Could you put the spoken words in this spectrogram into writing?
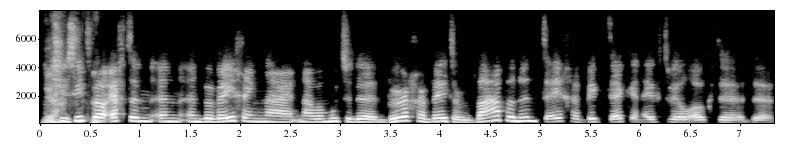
dus je ziet wel echt een, een, een beweging naar, nou, we moeten de burger beter wapenen tegen big tech en eventueel ook de, de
